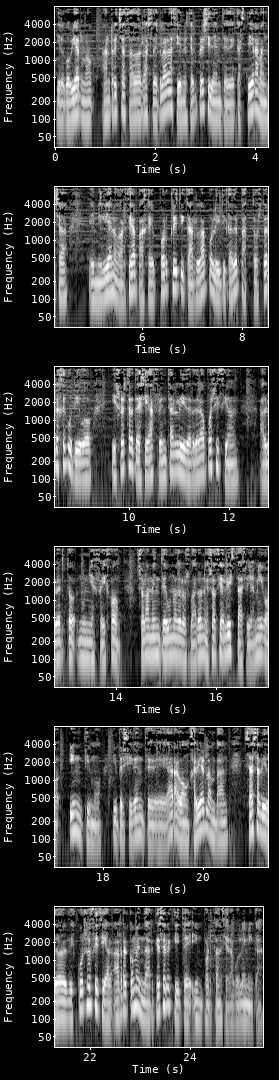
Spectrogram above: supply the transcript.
y el Gobierno han rechazado las declaraciones del presidente de Castilla-La Mancha, Emiliano García Paje, por criticar la política de pactos del Ejecutivo y su estrategia frente al líder de la oposición, Alberto Núñez Feijó, solamente uno de los varones socialistas y amigo íntimo y presidente de Aragón, Javier Lambán, se ha salido del discurso oficial al recomendar que se le quite importancia a la polémica.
